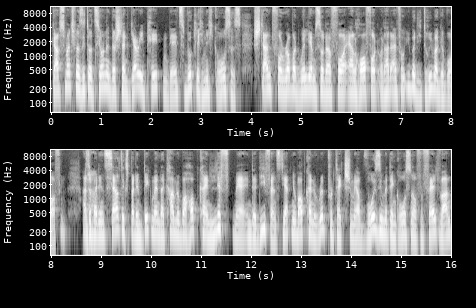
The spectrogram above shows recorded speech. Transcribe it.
gab es manchmal Situationen, da stand Gary Payton, der jetzt wirklich nicht groß ist, stand vor Robert Williams oder vor Al Horford und hat einfach über die drüber geworfen. Also ja. bei den Celtics, bei den Big Men, da kam überhaupt kein Lift mehr in der Defense. Die hatten überhaupt keine Rim Protection mehr, obwohl sie mit den Großen auf dem Feld waren.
